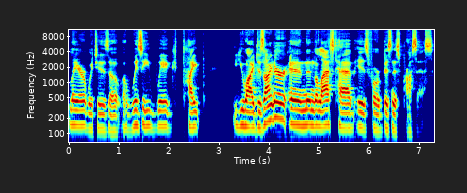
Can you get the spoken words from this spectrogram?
layer, which is a, a WYSIWYG type UI designer. And then the last tab is for business process.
